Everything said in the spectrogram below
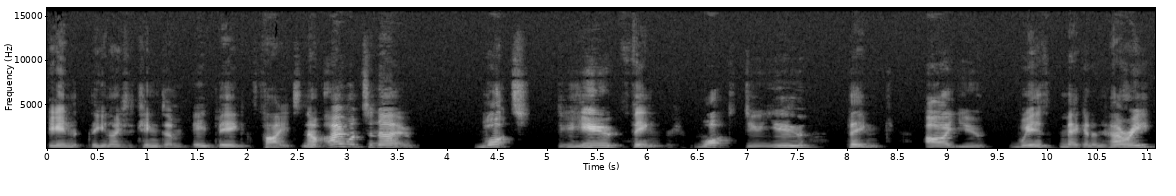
in the United Kingdom, a big fight. Now, I want to know what do you think? What do you think? Are you with Meghan and Harry?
